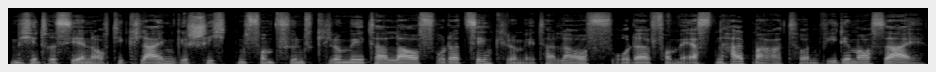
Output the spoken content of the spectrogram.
Mich interessieren auch die kleinen Geschichten vom 5-Kilometer-Lauf oder 10-Kilometer-Lauf oder vom ersten Halbmarathon, wie dem auch sei.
